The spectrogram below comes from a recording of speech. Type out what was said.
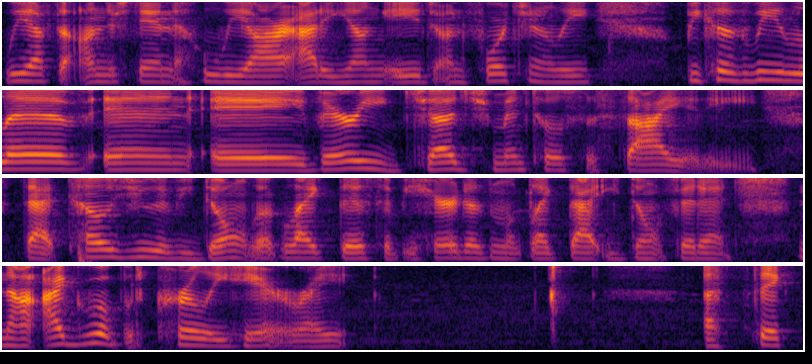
We have to understand who we are at a young age, unfortunately, because we live in a very judgmental society that tells you if you don't look like this, if your hair doesn't look like that, you don't fit in. Now, I grew up with curly hair, right? A thick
